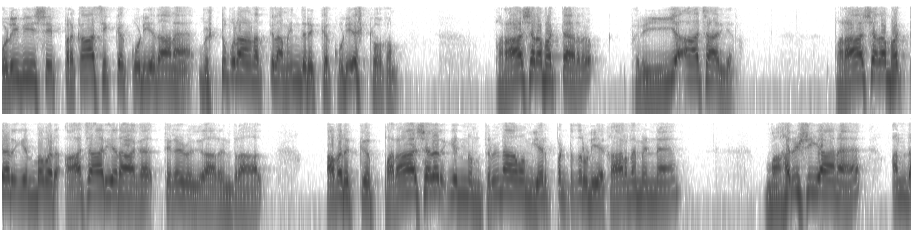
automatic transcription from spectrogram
ஒளிவீசி பிரகாசிக்கக்கூடியதான விஷ்ணு புராணத்தில் அமைந்திருக்கக்கூடிய ஸ்லோகம். பராசர பட்டர் பெரிய ஆச்சாரியர். பராசர பட்டர் என்பவர் ஆச்சாரியராக திகழ்கிறார் என்றால் அவருக்கு பராசரர் என்னும் திருநாமம் ஏற்பட்டதனுடைய காரணம் என்ன? மகர்ஷியான அந்த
